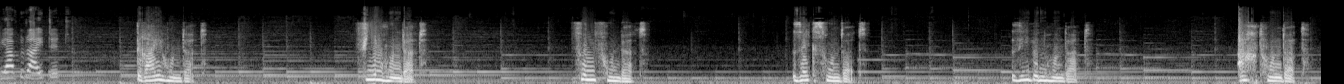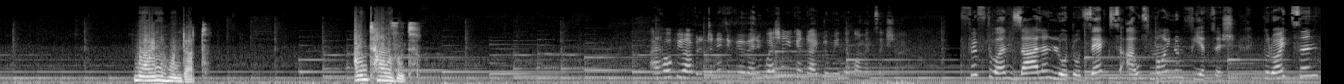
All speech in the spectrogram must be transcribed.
You have to write it. 300, 400, 500, 600, 700, 800, 900, 1000. Hope you have written it. If you have any question, you can write to me in the comment section. Fifth one, Zahlen Lotto 6 aus 49. Kreuzen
